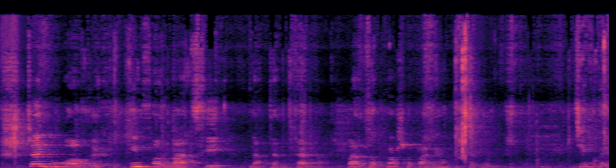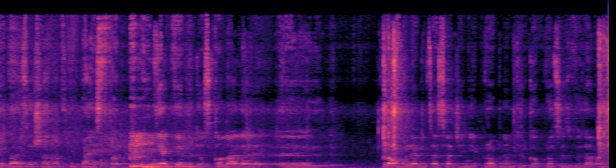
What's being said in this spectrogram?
szczegółowych informacji na ten temat. Bardzo proszę Panią Wiceburmistrz. Dziękuję bardzo, Szanowni Państwo. Jak wiemy doskonale, y, problem, w zasadzie nie problem, tylko proces wydawania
